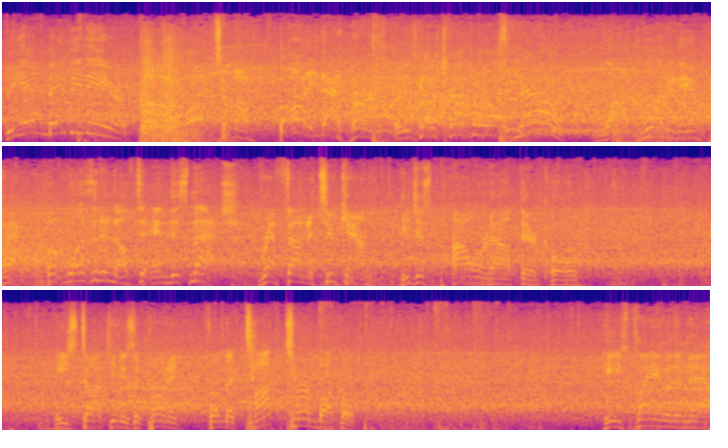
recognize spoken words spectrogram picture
The end may be near. Oh, right to the body. That hurt. But he's got to capitalize now. Wow, what an impact. But was it enough to end this match? Ref found a two count. He just powered out there, Cole. He's stalking his opponent from the top turnbuckle. He's playing with him now.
